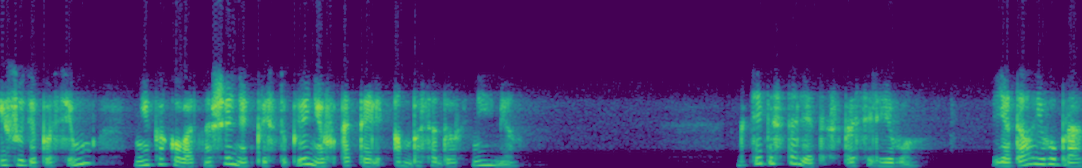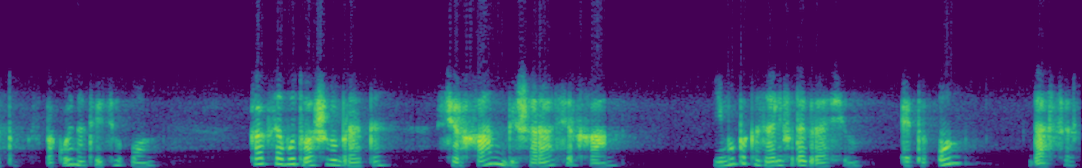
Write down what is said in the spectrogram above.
и, судя по всему, никакого отношения к преступлению в отеле Амбассадор не имел. Где пистолет? спросили его. Я дал его брату, спокойно ответил он. Как зовут вашего брата? Серхан Бишара Серхан. Ему показали фотографию. Это он? Да, сэр.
